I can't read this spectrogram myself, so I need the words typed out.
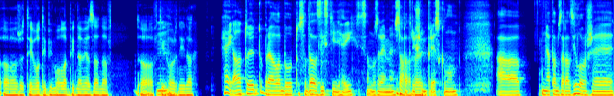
a, že tej vody by mohla byť naviazaná v, a, v tých mm. horninách. Hej, ale to je dobré, lebo to sa dá zistiť, hej, samozrejme, s dá, patričným hej. prieskumom. A mňa tam zarazilo, že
